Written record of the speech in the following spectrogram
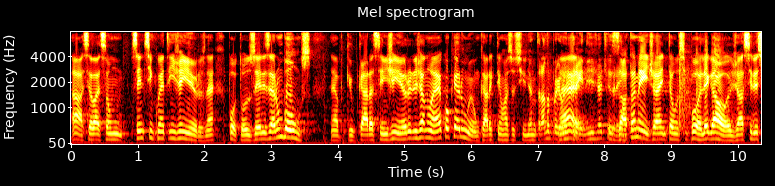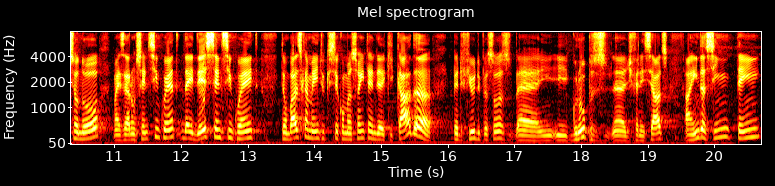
Ah, sei lá, são 150 engenheiros, né? Pô, todos eles eram bons, né? Porque o cara ser engenheiro, ele já não é qualquer um, é um cara que tem um raciocínio... Entrar no programa né? de trainee já é diferente. Exatamente, já, então assim, pô, legal, já selecionou, mas eram 150, daí desses 150, então basicamente o que você começou a entender é que cada perfil de pessoas é, e, e grupos é, diferenciados, ainda assim tem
